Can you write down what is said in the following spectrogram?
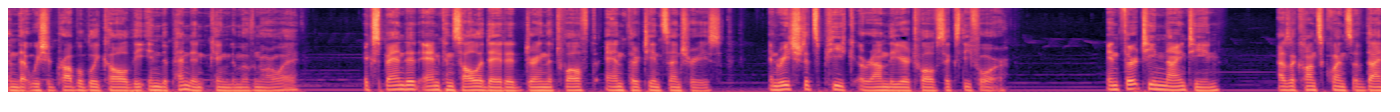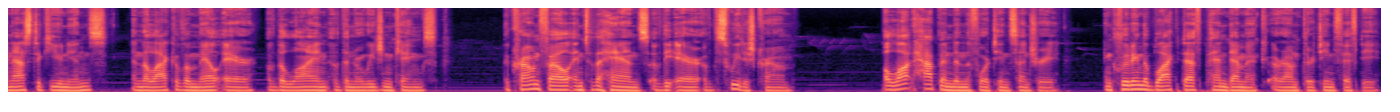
and that we should probably call the Independent Kingdom of Norway, expanded and consolidated during the 12th and 13th centuries and reached its peak around the year 1264. In 1319, as a consequence of dynastic unions and the lack of a male heir of the line of the Norwegian kings, the crown fell into the hands of the heir of the Swedish crown. A lot happened in the 14th century, including the Black Death pandemic around 1350,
